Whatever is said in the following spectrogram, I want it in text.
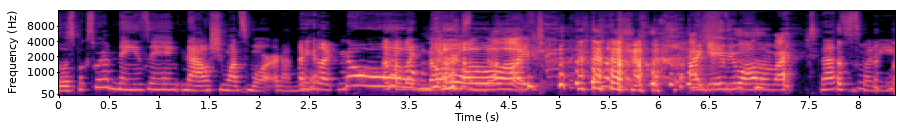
those books were amazing. Now she wants more. And I'm And like, you're like, no. and I'm like, no, there's I. I gave you all of my That's funny.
